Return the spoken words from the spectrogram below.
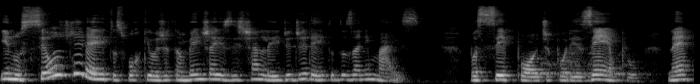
e nos seus direitos, porque hoje também já existe a lei de direito dos animais. Você pode, por exemplo, né,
